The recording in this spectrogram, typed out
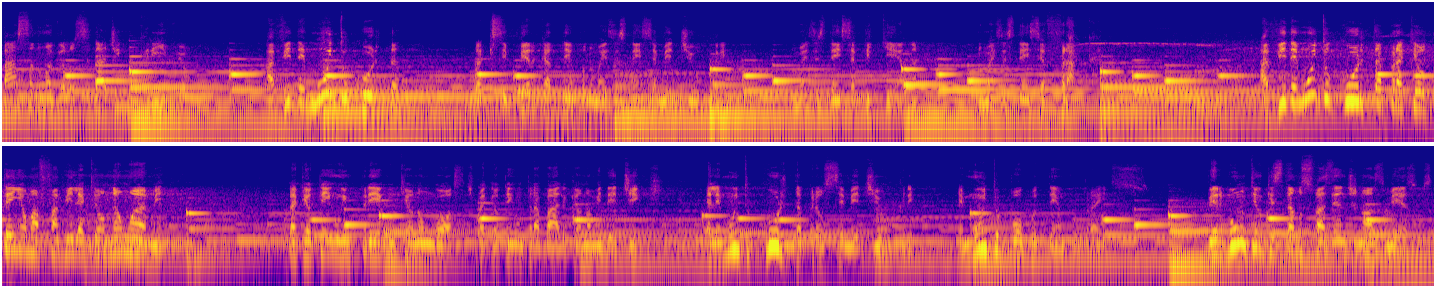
passa numa velocidade incrível. A vida é muito curta para que se perca tempo numa existência medíocre, numa existência pequena, numa existência fraca. A vida é muito curta para que eu tenha uma família que eu não ame, para que eu tenha um emprego que eu não goste, para que eu tenha um trabalho que eu não me dedique. Ela é muito curta para eu ser medíocre. É muito pouco tempo para isso. Perguntem o que estamos fazendo de nós mesmos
